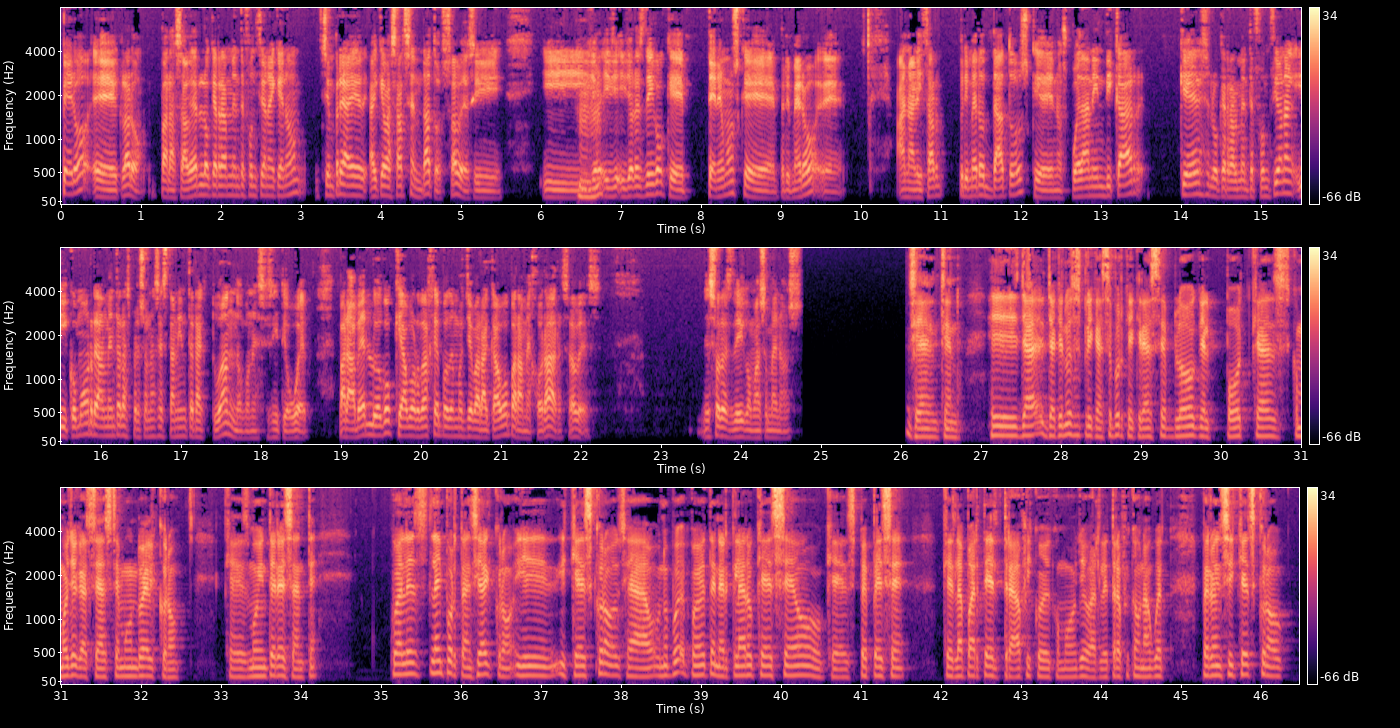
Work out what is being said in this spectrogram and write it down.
pero, eh, claro, para saber lo que realmente funciona y que no, siempre hay, que basarse en datos, ¿sabes? Y, yo, les digo que tenemos que primero eh, analizar primero datos que nos puedan indicar qué es lo que realmente funciona y cómo realmente las personas están interactuando con ese sitio web, para ver luego qué abordaje podemos llevar a cabo para mejorar, ¿sabes? Eso les digo más o menos. Sí, entiendo. Y ya, ya que nos explicaste por qué creaste el blog, el podcast, cómo llegaste a este mundo del CRO, que es muy interesante, ¿cuál es la importancia del CRO y, qué es CRO? O sea, uno puede, tener claro qué es SEO o qué es PPC, que es la parte del tráfico, de cómo llevarle tráfico a una web, pero en sí qué es CRO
